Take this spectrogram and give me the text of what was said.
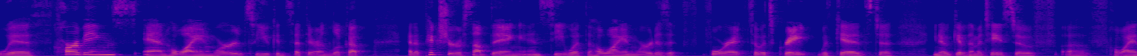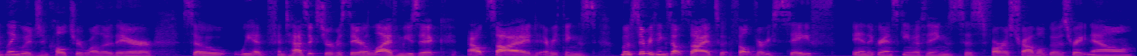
with carvings and Hawaiian words, so you can sit there and look up at a picture of something and see what the Hawaiian word is for it. So it's great with kids to, you know, give them a taste of, of Hawaiian language and culture while they're there. So we had fantastic service there, live music outside. Everything's most everything's outside, so it felt very safe in the grand scheme of things as far as travel goes right now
